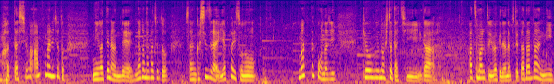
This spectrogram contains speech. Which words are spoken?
私はあんまりちょっと苦手なんでなかなかちょっと参加しづらい。やっぱりその全く同じ境遇の人たちが集まるというわけではなくてただ単に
